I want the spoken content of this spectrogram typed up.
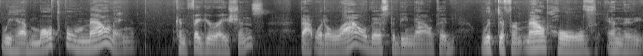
we have multiple mounting configurations that would allow this to be mounted with different mount holes in the,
